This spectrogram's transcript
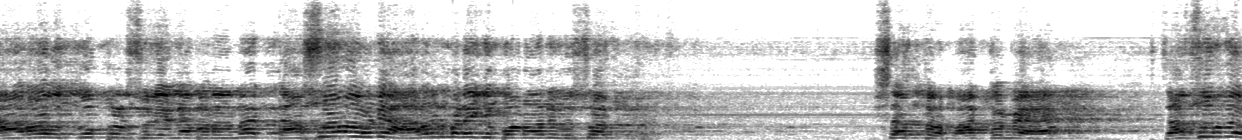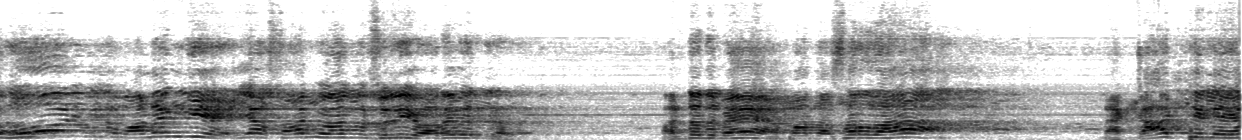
யாராவது கூப்பிட சொல்லி என்ன பண்ணாருன்னா தசரனுடைய அரண்மனைக்கு போறாரு விஸ்வாமித்திரன் விஸ்வாமித்திர பார்க்கமே தசரதை ஓடி வணங்கி ஐயா சாமி வாங்க சொல்லி வரவேற்கிறார். வந்ததுமே அப்பா தசரதா நான் காட்டிலே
